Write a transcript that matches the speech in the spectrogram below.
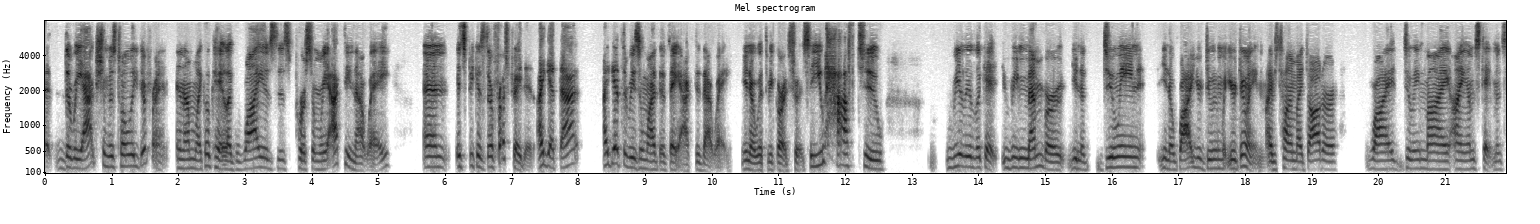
uh, the reaction was totally different. And I'm like, okay, like, why is this person reacting that way? And it's because they're frustrated. I get that. I get the reason why that they acted that way, you know, with regards to it. So you have to really look at remember, you know, doing you know why you're doing what you're doing i was telling my daughter why doing my i am statements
